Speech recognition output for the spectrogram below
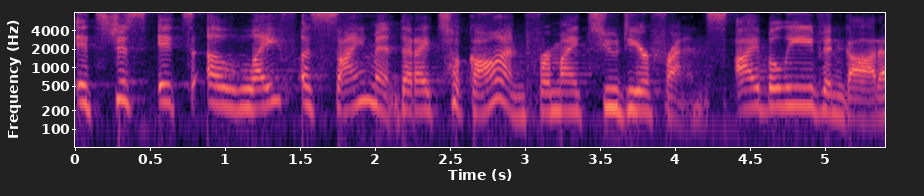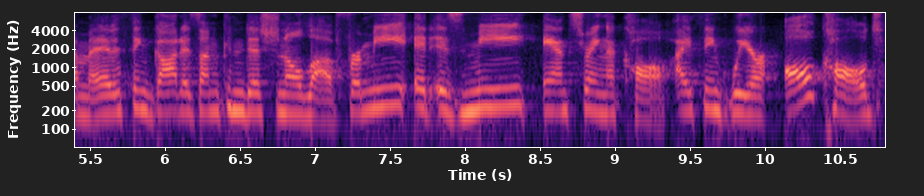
It's just it's a life assignment that I took on for my two dear friends. I believe in God. I'm, I think God is unconditional love. For me, it is me answering a call. I think we are all called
